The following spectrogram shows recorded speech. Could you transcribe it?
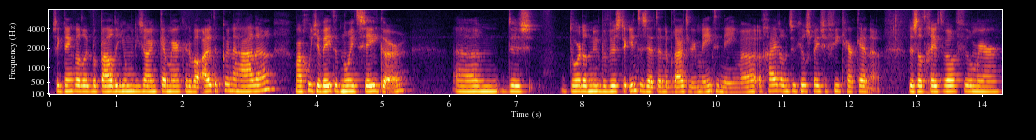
Dus ik denk wel dat ik bepaalde human design kenmerken er wel uit heb kunnen halen. Maar goed, je weet het nooit zeker. Ehm, dus door dat nu bewust erin te zetten en de bruid erin mee te nemen, ga je dat natuurlijk heel specifiek herkennen. Dus dat geeft wel veel meer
